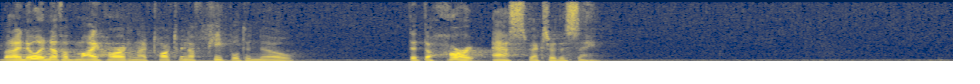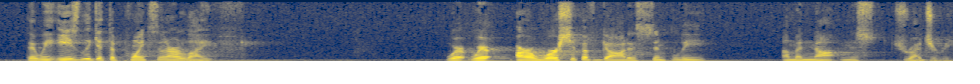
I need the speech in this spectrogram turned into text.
But I know enough of my heart, and I've talked to enough people to know that the heart aspects are the same. That we easily get to points in our life where, where our worship of God is simply a monotonous drudgery.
